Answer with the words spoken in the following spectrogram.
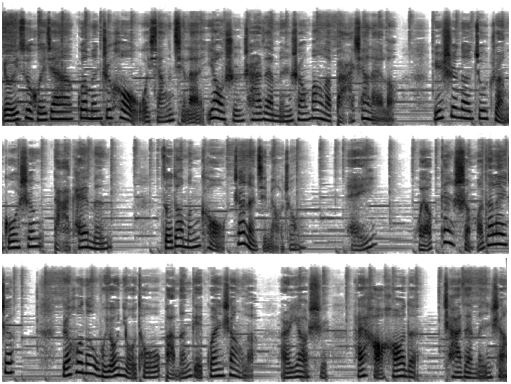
有一次回家关门之后，我想起来钥匙插在门上，忘了拔下来了。于是呢，就转过身打开门，走到门口站了几秒钟。哎，我要干什么的来着？然后呢，我又扭头把门给关上了，而钥匙还好好的插在门上。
